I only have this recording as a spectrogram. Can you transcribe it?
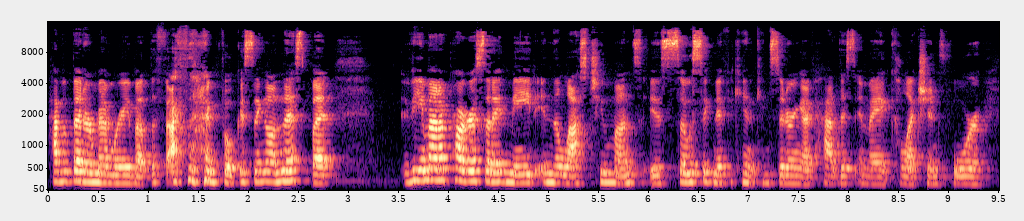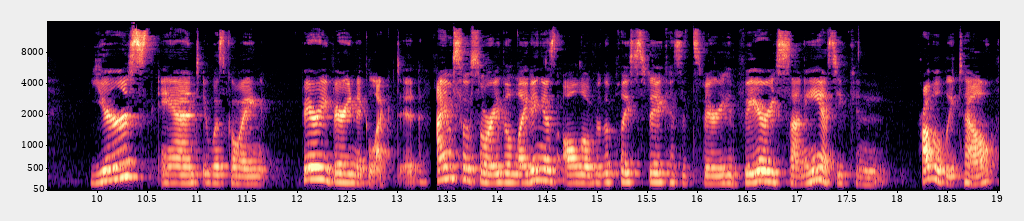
have a better memory about the fact that I'm focusing on this. But the amount of progress that I've made in the last two months is so significant considering I've had this in my collection for years and it was going very, very neglected. I'm so sorry, the lighting is all over the place today because it's very, very sunny, as you can probably tell,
